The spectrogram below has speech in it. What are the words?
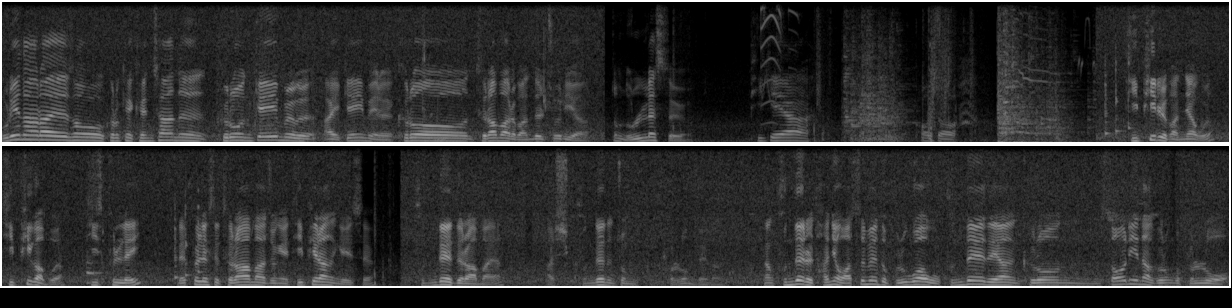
우리나라에서 그렇게 괜찮은 그런 게임을 아니 게임을 그런 드라마를 만들 줄이야 좀 놀랬어요 피게야 꺼져 DP를 봤냐고요? DP가 뭐야? 디스플레이? 넷플릭스 드라마 중에 DP라는 게 있어요? 군대 드라마야? 아씨 군대는 좀 별론데 난 난 군대를 다녀왔음에도 불구하고 군대에 대한 그런 썰이나 그런 거 별로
